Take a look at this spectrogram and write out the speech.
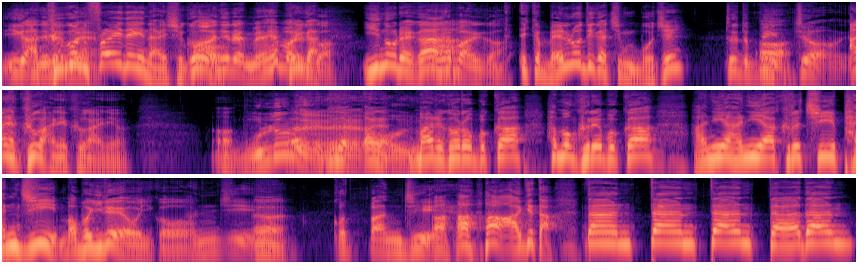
이거 아, 그건 Friday. 그거 아니라며. 해봐, 그러니까 이거. 이 노래가 해봐, 이거. 그러니까 멜로디가 지금 뭐지? The beat, 저- 아니야, 그거 아니에요. 그거 아니에요. 모르네 어, 아니. 말을 걸어볼까? 한번 그래볼까? 아니 아니야, 그렇지 반지 뭐, 뭐 이래요 이거. 반지 어. 꽃반지 아, 아, 아, 알겠다. 딴 딴 딴 따단.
